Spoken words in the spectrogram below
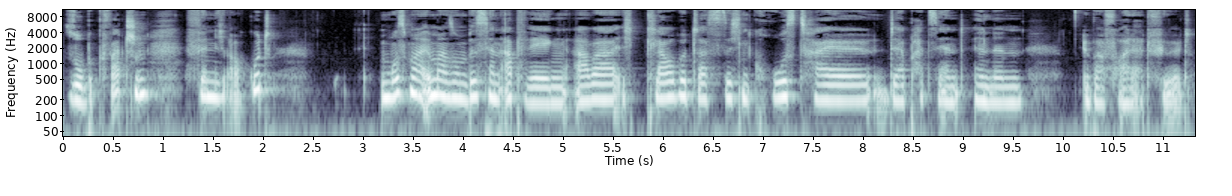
so bequatschen. Finde ich auch gut. Muss man immer so ein bisschen abwägen. Aber ich glaube, dass sich ein Großteil der PatientInnen überfordert fühlt.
